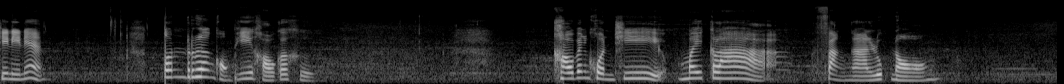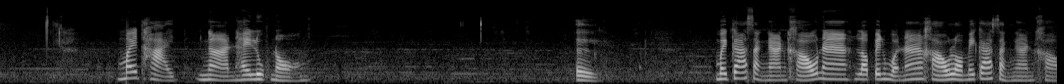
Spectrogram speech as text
ทีนี้เนี่ย ต้นเรื่องของพี่เขาก็คือ เขาเป็นคนที่ไม่กล้าสั่งงานลูกน้อง ไม่ถ่ายงานให้ลูกน้อง ออ ไม่กล้าสั่งงานเขานะ เราเป็นหัวหน้าเขาเราไม่กล้าสั่งงานเขา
